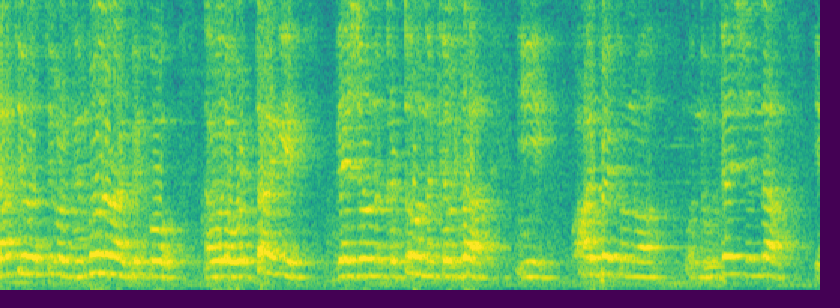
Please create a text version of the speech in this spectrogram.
ಜಾತಿ ವ್ಯವಸ್ಥೆಗಳು ನಿರ್ಮೂಲನೆ ಆಗಬೇಕು ನಾವೆಲ್ಲ ಒಟ್ಟಾಗಿ ದೇಶವನ್ನು ಕಟ್ಟುವ ಕೆಲಸ ಈ ಆಗ್ಬೇಕು ಅನ್ನೋ ಒಂದು ಉದ್ದೇಶದಿಂದ ಈ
